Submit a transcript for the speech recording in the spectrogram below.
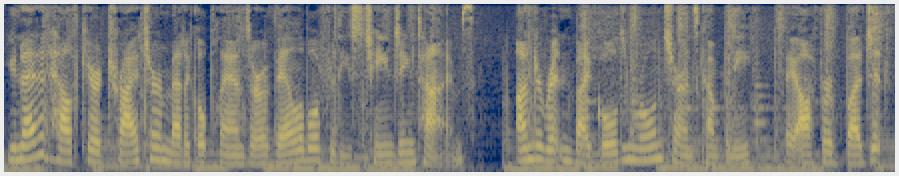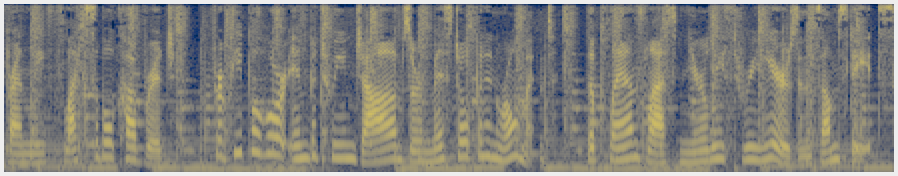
United Healthcare Tri Term Medical Plans are available for these changing times. Underwritten by Golden Rule Insurance Company, they offer budget friendly, flexible coverage for people who are in between jobs or missed open enrollment. The plans last nearly three years in some states,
